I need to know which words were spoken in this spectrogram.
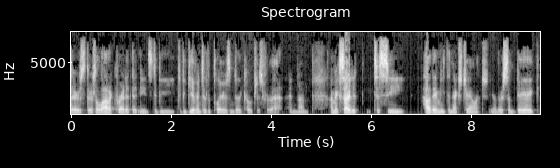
there's there's a lot of credit that needs to be to be given to the players and to the coaches for that. And I'm I'm excited to see how they meet the next challenge. You know, there's some big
